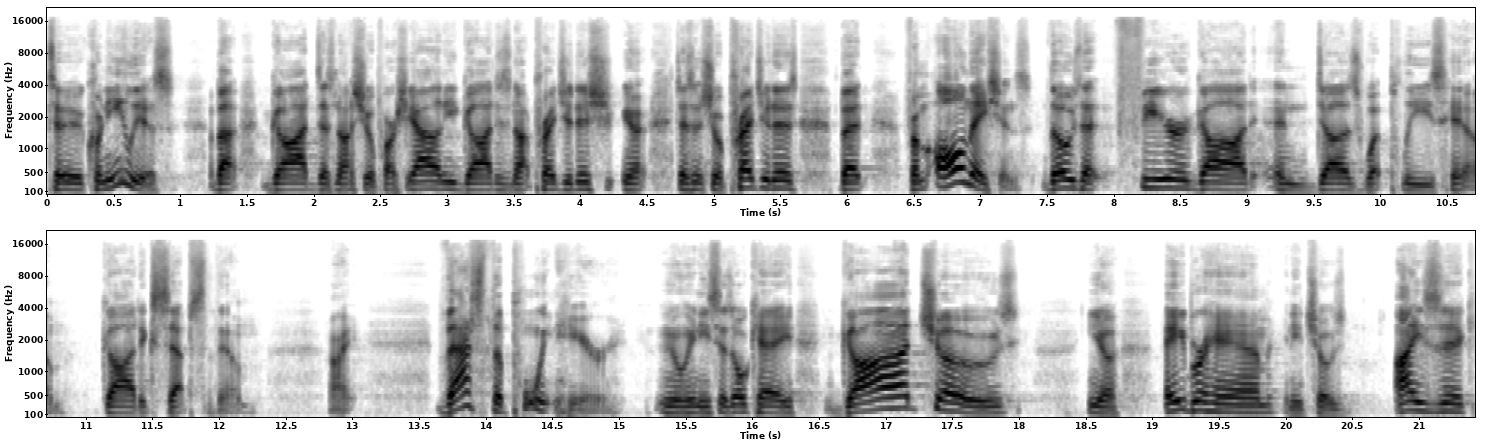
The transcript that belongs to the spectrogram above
to Cornelius about God does not show partiality, God is not prejudice, you know, doesn't show prejudice, but from all nations, those that fear God and does what please him, God accepts them. All right. That's the point here. You know, and he says, okay, God chose, you know, Abraham and he chose Isaac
